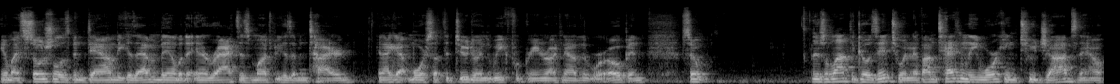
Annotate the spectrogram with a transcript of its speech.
You know, my social has been down because I haven't been able to interact as much because I've been tired. And I got more stuff to do during the week for Green Rock now that we're open. So there's a lot that goes into it. And if I'm technically working two jobs now,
